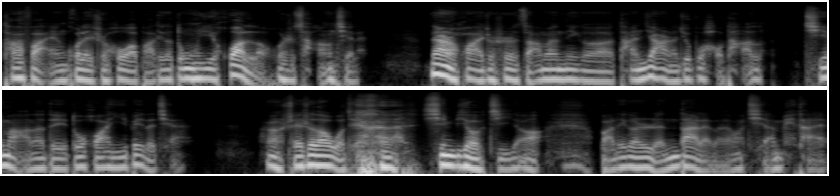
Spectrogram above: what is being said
他反应过来之后啊，把这个东西换了或是藏起来。那样的话，就是咱们那个谈价呢就不好谈了，起码呢得多花一倍的钱。啊，谁知道我这个心比较急啊，把这个人带来了，然后钱没带来。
